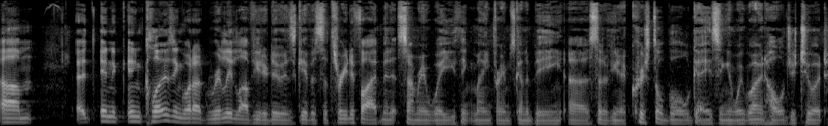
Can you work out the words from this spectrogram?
Um, in, in closing, what I'd really love you to do is give us a three to five minute summary where you think mainframe is going to be, uh, sort of you know crystal ball gazing, and we won't hold you to it.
